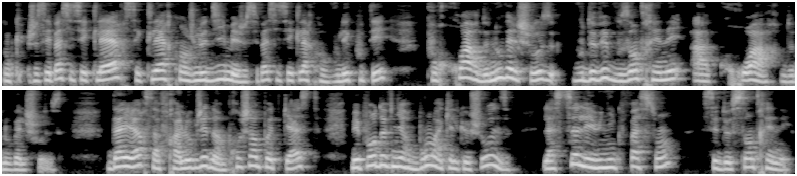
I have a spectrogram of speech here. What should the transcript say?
Donc je ne sais pas si c'est clair, c'est clair quand je le dis, mais je ne sais pas si c'est clair quand vous l'écoutez. Pour croire de nouvelles choses, vous devez vous entraîner à croire de nouvelles choses. D'ailleurs, ça fera l'objet d'un prochain podcast, mais pour devenir bon à quelque chose, la seule et unique façon, c'est de s'entraîner.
